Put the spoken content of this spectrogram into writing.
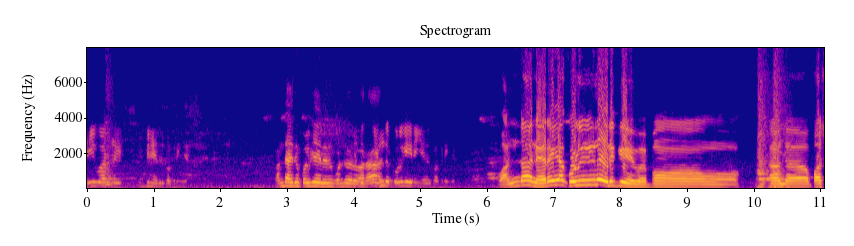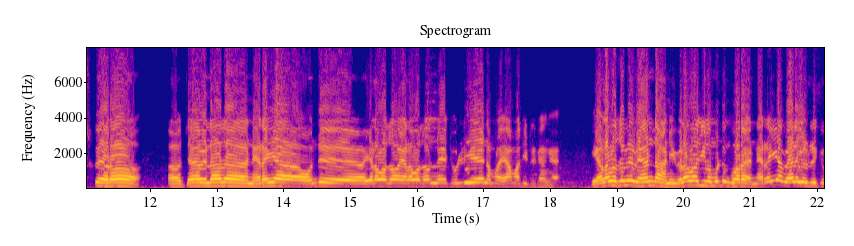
செய்வாருன்னு எப்படின்னு எதிர்பார்க்கறீங்க? வந்தா எதுவும் கொள்கைகள் எதுவும் கொண்டு வருவாரா? எந்த கொள்கையை நீங்க எதிர்பார்க்கறீங்க? வந்தால் நிறைய கொள்கைகளே இருக்கு. இப்போ அந்த பஸ் தேவையில்லாத நிறைய வந்து இலவசம் இலவசம்னு சொல்லியே நம்மளை ஏமாத்திட்டு இருக்காங்க. இலவசமே வேண்டாம். நீ விலைவாசிகளை மட்டும் குறை. நிறைய வேலைகள் இருக்கு.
